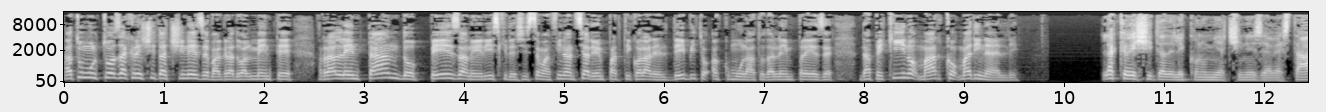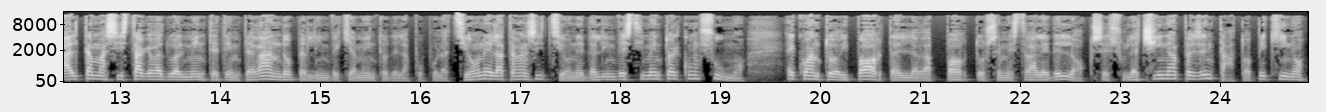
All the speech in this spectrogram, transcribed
La tumultuosa crescita cinese va gradualmente rallentando, pesano i rischi rischi del sistema finanziario, in particolare il debito accumulato dalle imprese. Da Pechino, Marco Madinelli. La crescita dell'economia cinese resta alta, ma si sta gradualmente temperando per l'invecchiamento della popolazione e la transizione dall'investimento al consumo. È quanto riporta il rapporto semestrale dell'Ocse sulla Cina presentato a Pechino.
